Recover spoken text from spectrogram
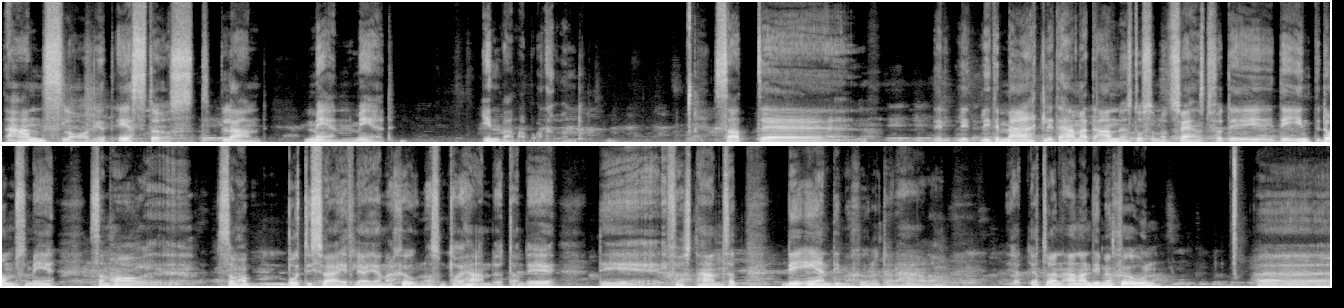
handslaget är störst bland män med invandrarbakgrund. Så att eh, det är lite märkligt det här med att det används då som något svenskt. För det är, det är inte de som, är, som, har, som har bott i Sverige i flera generationer som tar i hand. Utan det är, det är i första hand. Så det är en dimension av det här. Jag, jag, tror en annan dimension eh,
